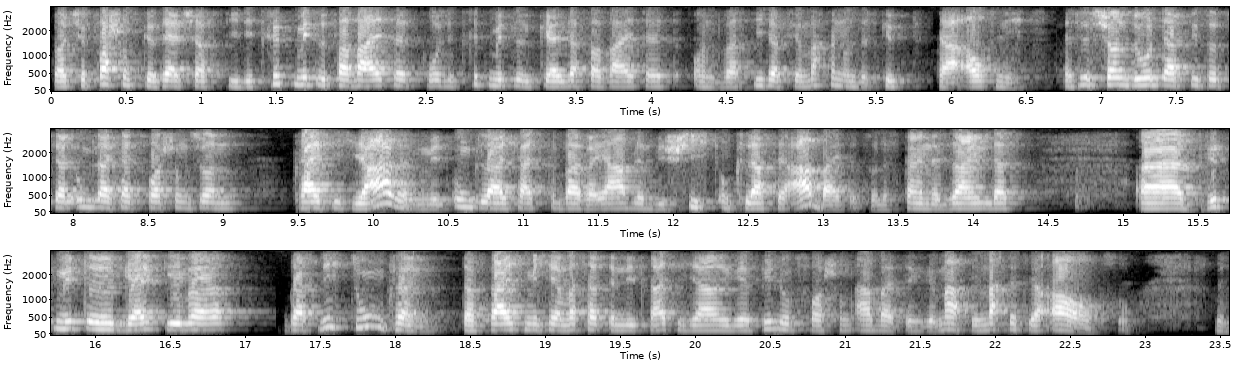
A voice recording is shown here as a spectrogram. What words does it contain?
Deutsche Forschungsgesellschaft, die die Drittmittel verwaltet, große Drittmittelgelder verwaltet und was die dafür machen und es gibt da auch nichts. Es ist schon so, dass die Sozialungleichheitsforschung schon 30 Jahre mit Ungleichheitsvariablen wie Schicht und Klasse arbeitet. So, das kann ja sein, dass äh, Drittmittelgeldgeber das nicht tun können. Das frage ich mich ja, was hat denn die 30-jährige Bildungsforschung Arbeit denn gemacht? Die macht es ja auch so. Das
